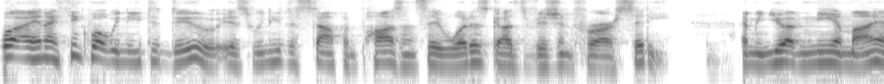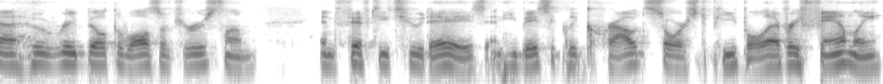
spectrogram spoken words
Well, and I think what we need to do is we need to stop and pause and say, what is God's vision for our city? I mean, you have Nehemiah who rebuilt the walls of Jerusalem in 52 days, and he basically crowdsourced people. Every family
